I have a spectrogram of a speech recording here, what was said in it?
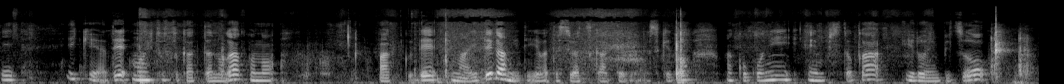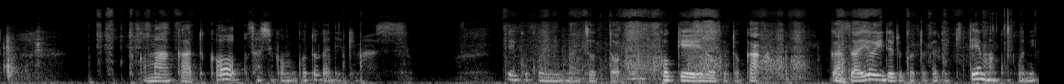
で、IKEA でもう一つ買ったのが、このバッグで、まあ、絵手紙で私は使ってるんですけど、まあ、ここに鉛筆とか色鉛筆を、とかマーカーとかを差し込むことができます。で、ここに、まあ、ちょっと固形絵の具とか画材を入れることができて、まあ、ここに、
